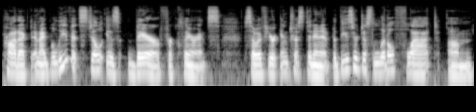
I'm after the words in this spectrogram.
product. And I believe it still is there for clearance. So if you're interested in it. But these are just little flat um,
